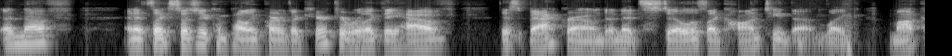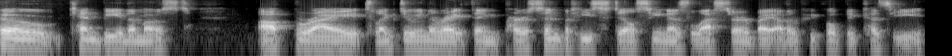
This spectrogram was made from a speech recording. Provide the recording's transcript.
enough, and it's like such a compelling part of their character where like they have this background and it still is like haunting them. Like Mako can be the most upright, like doing the right thing person, but he's still seen as lesser by other people because he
